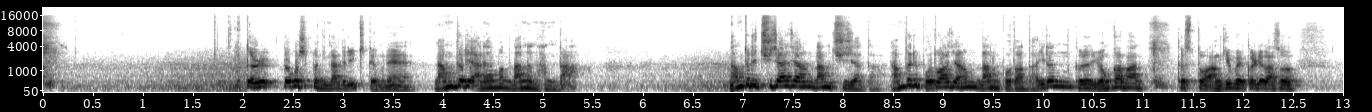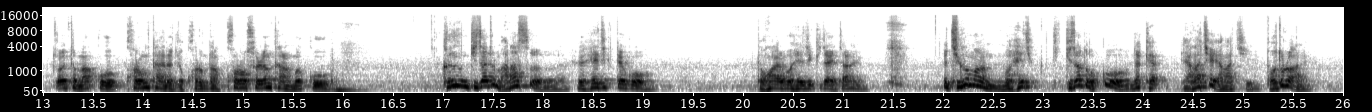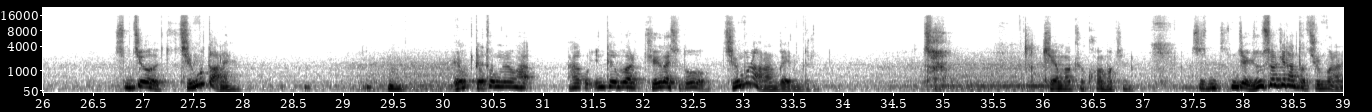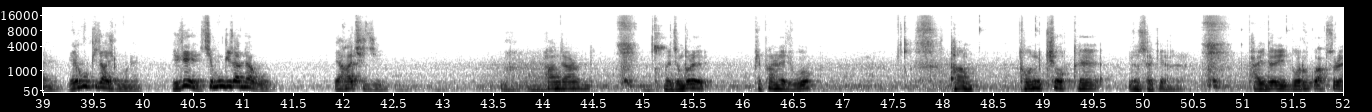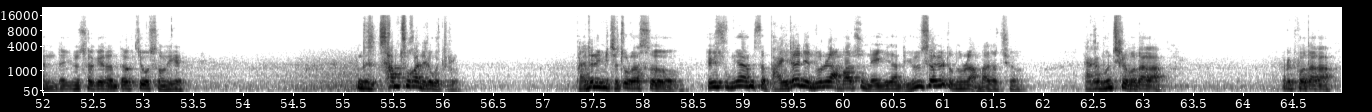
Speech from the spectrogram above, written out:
떨, 뜨고 싶은 인간들이 있기 때문에 남들이 안 하면 나는 한다. 남들이 취재하지 않으면 나는 취재한다. 남들이 보도하지 않으면 나는 보도한다. 이런 그런 용감한, 그래서 또 안기부에 끌려가서 조인트 맞고 코롱탕이라죠. 코롱탕. 코로 설렁탕을 먹고 그런 기자들 많았어. 해직되고 동아일보 해직 기자 있잖아요. 지금은 뭐 해직 기자도 없고 그냥 양아치야 양아치. 보도를 안 해. 심지어 질문도 안 해. 음. 외국 대통령하고 인터뷰할 기회가 있어도 질문을 안 하는 이들이. 참, 기가 막혀, 코가 막히는. 심지어 윤석열한테도 질문 안 해. 외국 기자 질문해. 이게 신문 기자냐고. 양아치지. 환장하는데. 이 정도로 비판을 해주고, 다음, 돈키호테 윤석열. 바이든이 노르고 악수를 했는데, 윤석열은 억지 우승을 해. 근데 3초간 이러고 들어. 바이든 이미 저쪽으로 갔어. 여기 중요한 것은 바이든이 눈을 안 맞춘 얘기하는데 윤석열도 눈을 안 맞았죠. 약간 눈치를 보다가, 이렇게 보다가,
